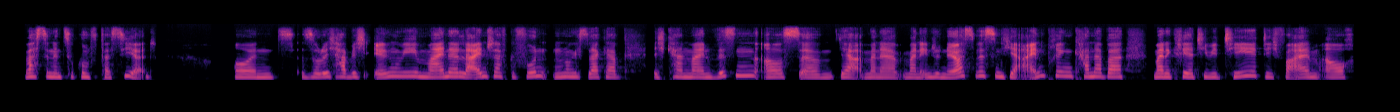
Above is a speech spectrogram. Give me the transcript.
was denn in Zukunft passiert. Und dadurch habe ich irgendwie meine Leidenschaft gefunden und ich gesagt habe, ich kann mein Wissen aus, ähm, ja, meiner, meine Ingenieurswissen hier einbringen, kann aber meine Kreativität, die ich vor allem auch,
